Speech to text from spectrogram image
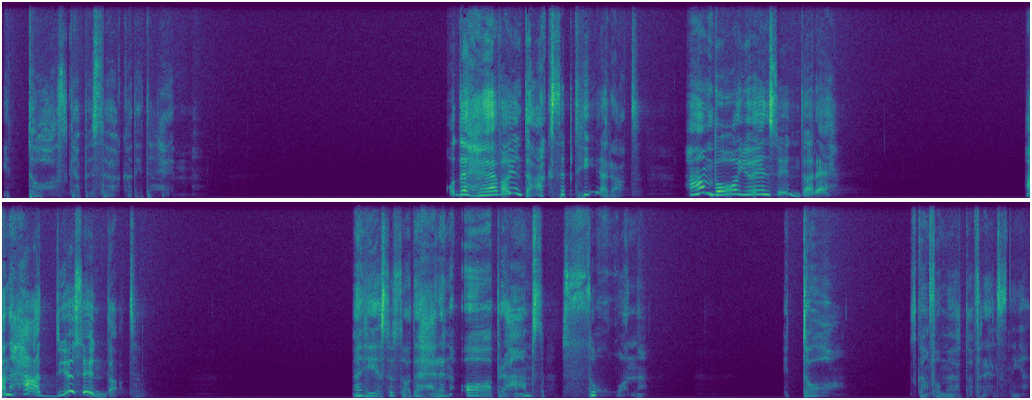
Idag ska jag besöka ditt hem. Och det här var ju inte accepterat. Han var ju en syndare. Han hade ju syndat. Men Jesus sa, det här är en Abrahams son. Idag ska han få möta frälsningen.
